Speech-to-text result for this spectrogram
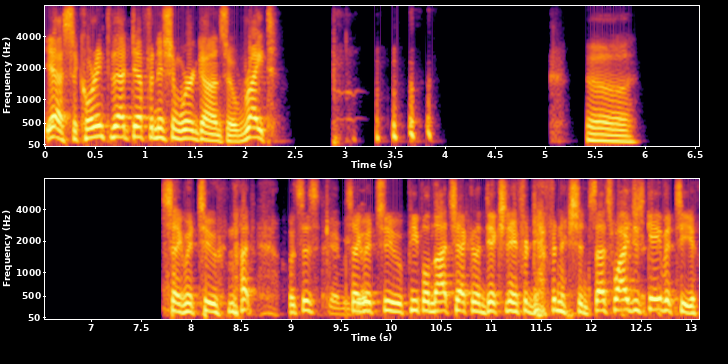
Yes, according to that definition, we're gonzo. Right. uh Segment two, not what's this? Okay, Segment good? two, people not checking the dictionary for definitions. That's why I just gave it to you.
